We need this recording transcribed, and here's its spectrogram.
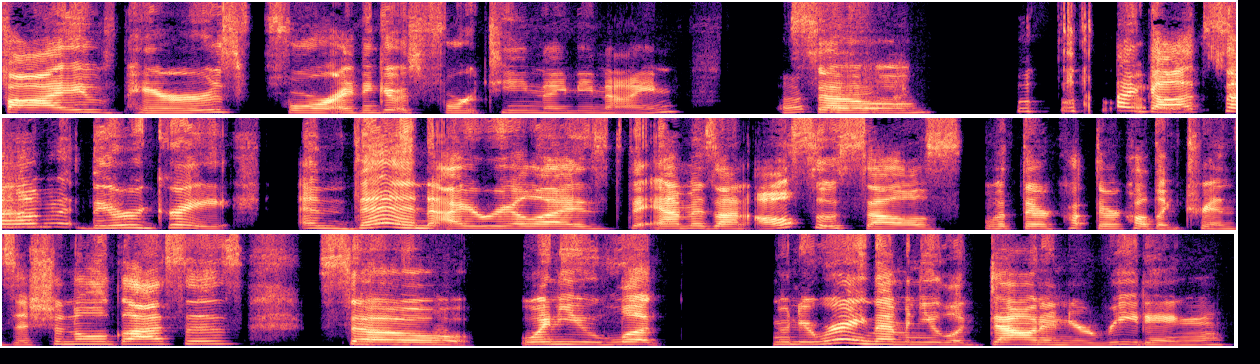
five pairs for I think it was fourteen ninety nine. okay. So I got some. They were great. And then I realized the Amazon also sells what they're they're called like transitional glasses. So when you look when you're wearing them and you look down and you're reading,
